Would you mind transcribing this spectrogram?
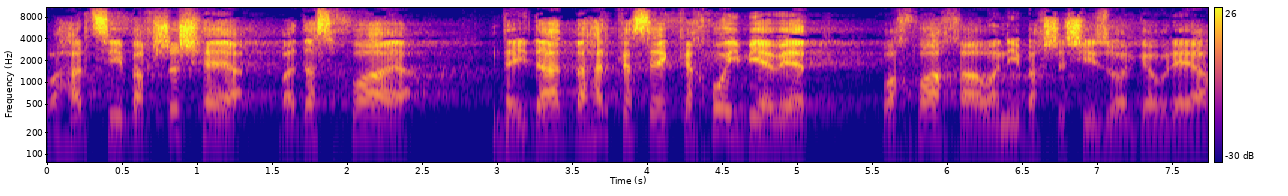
و هەرچی بەخشش هەیە بەدەست خوایە. دەیدات بە هەر کەسێک کە خۆی بێوێت وەخوا خاوەنی بەخششی زۆر گەورەیە.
